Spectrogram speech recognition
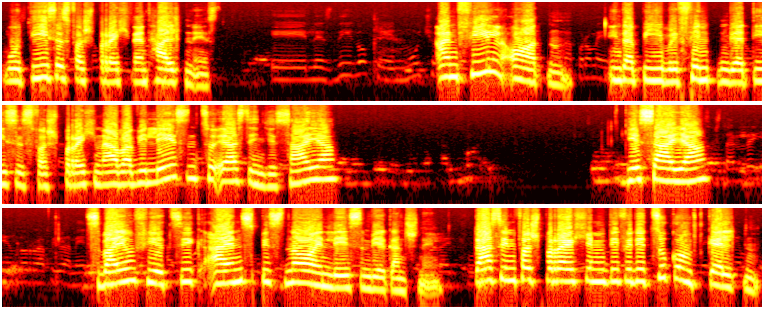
wo dieses Versprechen enthalten ist. An vielen Orten in der Bibel finden wir dieses Versprechen, aber wir lesen zuerst in Jesaja. Jesaja 42, 1 bis 9 lesen wir ganz schnell. Das sind Versprechen, die für die Zukunft gelten.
